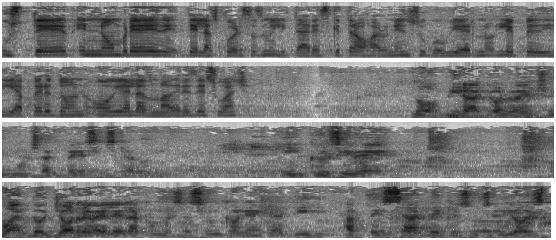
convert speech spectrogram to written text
Usted, en nombre de, las fuerzas militares que trabajaron en su gobierno, ¿le pediría perdón hoy a las madres de Suacha? No, mira, yo lo he hecho muchas veces, Carolina. Inclusive, cuando yo revelé la conversación con ella, dije, a pesar de que sucedió esto,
